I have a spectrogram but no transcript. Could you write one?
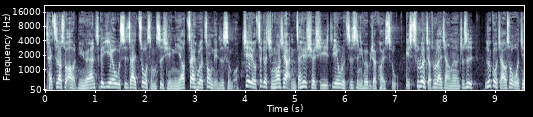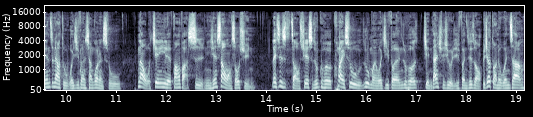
才知道说，哦，你原来这个业务是在做什么事情，你要在乎的重点是什么。借由这个情况下，你再去学习业务的知识，你会比较快速。以书的角度来讲呢，就是如果假如说我今天真的要读微积分相关的书，那我建议的方法是你先上网搜寻。类似早些如何快速入门微积分，如何简单学习微积分这种比较短的文章，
